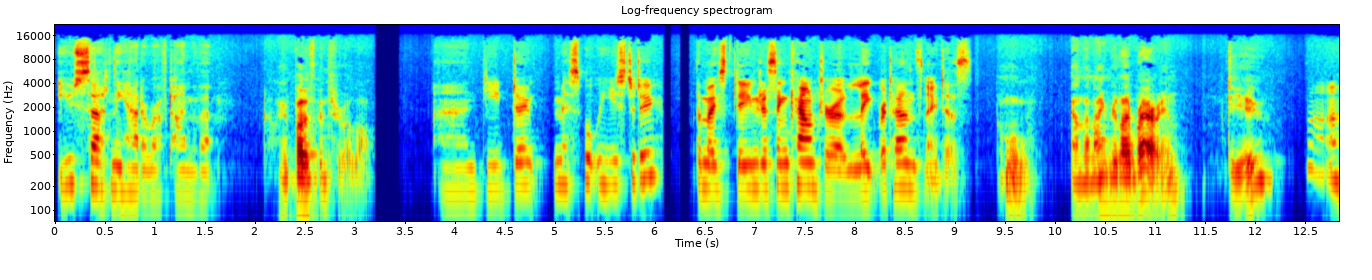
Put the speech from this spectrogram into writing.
You certainly had a rough time of it. We've both been through a lot. And you don't miss what we used to do? The most dangerous encounter, a late returns notice. Oh, and an angry librarian? Do you? Uh,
